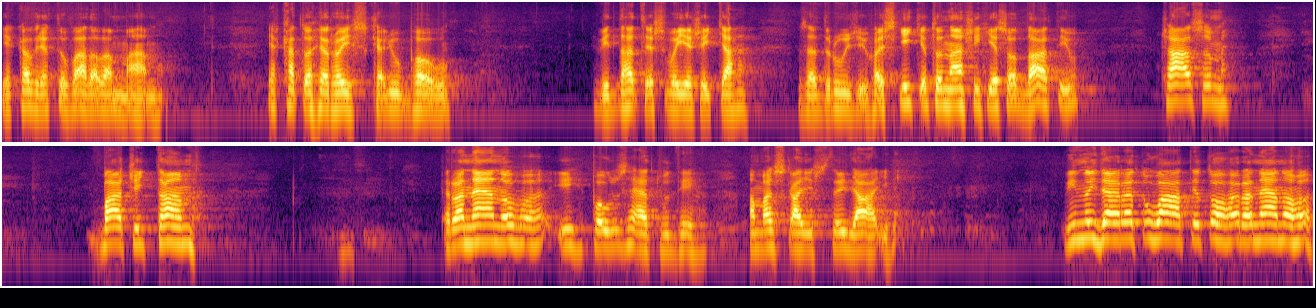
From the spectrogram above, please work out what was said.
яка врятувала вам маму. Яка то геройська любов віддати своє життя за друзів. А скільки то наших є солдатів, часом бачить там раненого і повзе туди, а москаль стріляє. Він йде рятувати того раненого,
